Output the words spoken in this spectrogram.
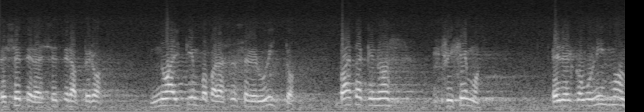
etcétera, etcétera, pero no hay tiempo para hacerse el erudito. Basta que nos fijemos en el comunismo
